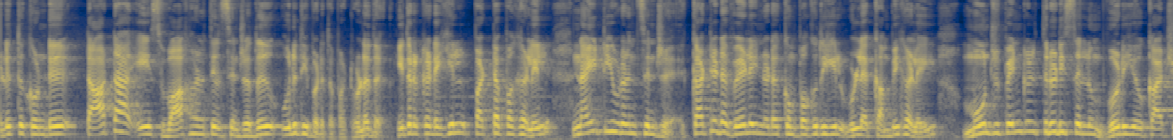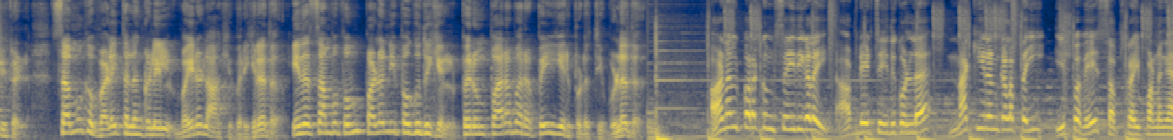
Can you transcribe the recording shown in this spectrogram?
எடுத்துக்கொண்டு டாடா ஏஸ் வாகனத்தில் சென்றது உறுதிப்படுத்தப்பட்டுள்ளது. இதற்கிடையில் பட்டப்பகலில் நைட்டியுடன் சென்று கட்டிட வேலை நடக்கும் பகுதியில் உள்ள கம்பிகளை மூன்று பெண்கள் திருடி செல்லும் வீடியோ காட்சிகள் சமூக வலைதளங்களில் வைரலாகி வருகிறது. இந்த சம்பவம் பழனி பகுதியில் பெரும் பரபரப்பை ஏற்படுத்தியுள்ளது. அனல் பறக்கும் செய்திகளை அப்டேட் செய்து கொள்ள நக்கீரன் களத்தை இப்பவே சப்ஸ்கிரைப் பண்ணுங்க.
